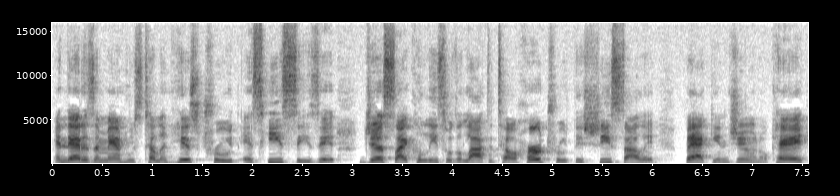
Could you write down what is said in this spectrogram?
And that is a man who's telling his truth as he sees it. Just like Kelis was allowed to tell her truth as she saw it back in June, okay?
